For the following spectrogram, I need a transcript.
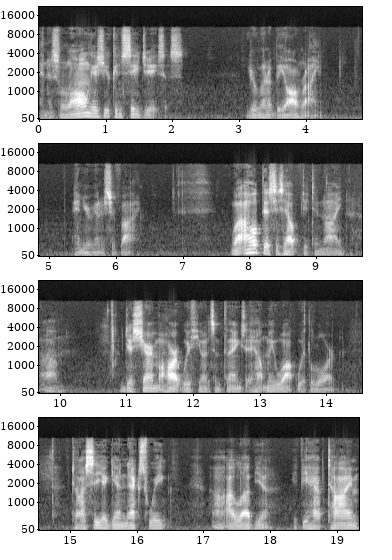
And as long as you can see Jesus, you're going to be all right and you're going to survive. Well, I hope this has helped you tonight. Um, just sharing my heart with you on some things that help me walk with the Lord. Till I see you again next week, uh, I love you. If you have time,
